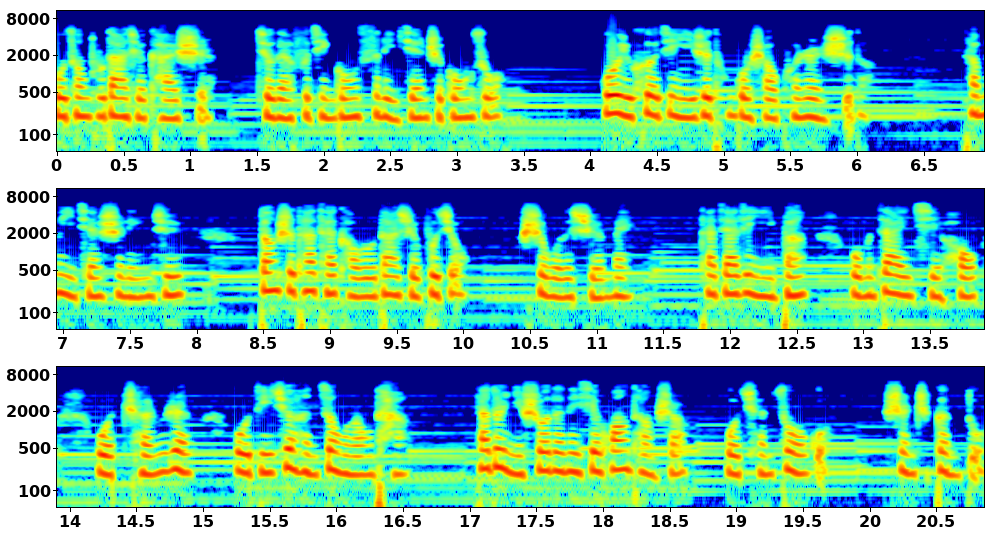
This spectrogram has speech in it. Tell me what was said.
我从读大学开始就在附近公司里兼职工作。我与贺静怡是通过邵坤认识的，他们以前是邻居。当时他才考入大学不久，是我的学妹。他家境一般。我们在一起后，我承认我的确很纵容他。他对你说的那些荒唐事儿，我全做过。甚至更多。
